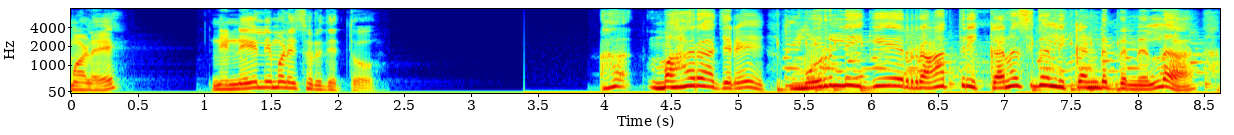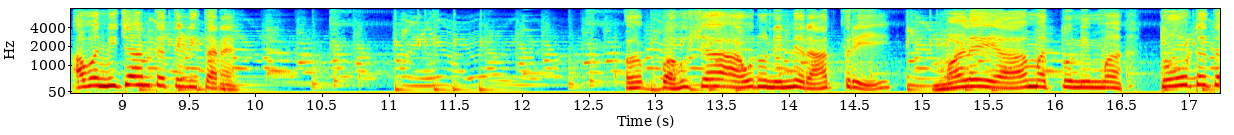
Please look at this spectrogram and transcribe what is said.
ಮಳೆ? ನಿನ್ನೆಯಲ್ಲಿ ಮಳೆ ಸುರಿದಿತ್ತು? ಮಹಾರಾಜರೇ, ಮುರಳಿಗೆ ರಾತ್ರಿ ಕನಸಿನಲ್ಲಿ ಕಂಡದ್ದನ್ನೆಲ್ಲ ಅವ ನಿಜ ಅಂತ ತಿಳಿತಾನೆ. ಬಹುಶಃ ಅವನು ನಿನ್ನೆ ರಾತ್ರಿ ಮಳೆಯ ಮತ್ತು ನಿಮ್ಮ ತೋಟದ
